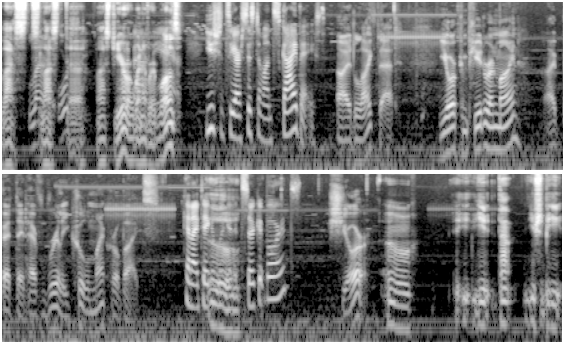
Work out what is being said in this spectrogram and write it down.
last last uh, last year or whenever it was. You should see our system on Skybase. I'd like that. Your computer and mine? I bet they'd have really cool microbytes. Can I take a look at its circuit boards? Sure. Oh, y- you that you should be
